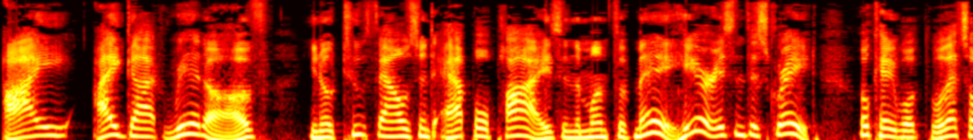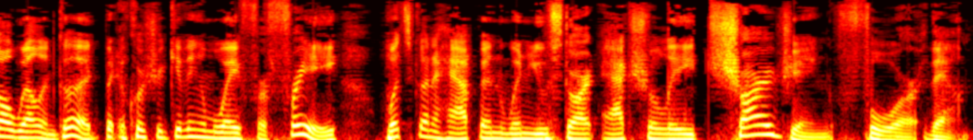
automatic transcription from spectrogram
I, I got rid of you know, 2,000 apple pies in the month of May. Here, isn't this great? Okay, well, well, that's all well and good, but of course you're giving them away for free. What's going to happen when you start actually charging for them?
